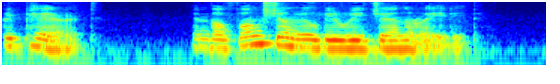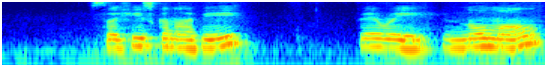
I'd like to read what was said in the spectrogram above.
repaired, and the function will be regenerated. So he's gonna be very normal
